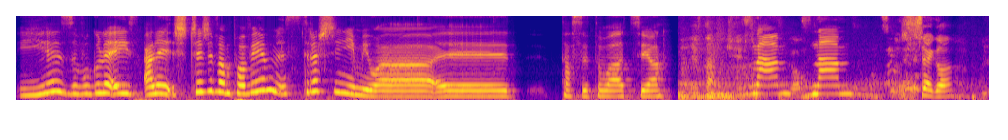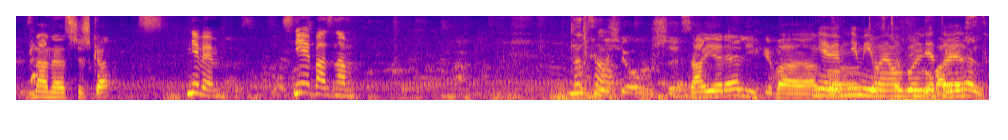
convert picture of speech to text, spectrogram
Jezu, w ogóle, ej, ale szczerze wam powiem, strasznie niemiła yy, ta sytuacja. Znam, znam. Z czego? Znane z Szyszka. Nie wiem. Z nieba znam. No co? Z IRL chyba, albo... Nie wiem, niemiłe ogólnie to jest.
